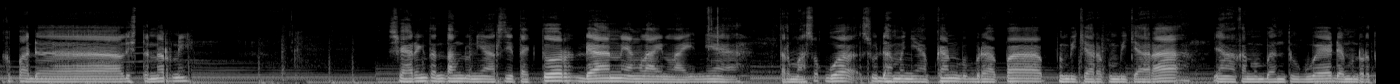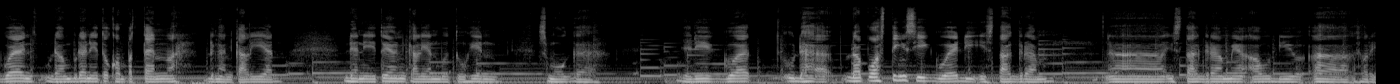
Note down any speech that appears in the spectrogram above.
kepada listener nih. Sharing tentang dunia arsitektur dan yang lain-lainnya termasuk gue sudah menyiapkan beberapa pembicara-pembicara yang akan membantu gue dan menurut gue mudah-mudahan itu kompeten lah dengan kalian. Dan itu yang kalian butuhin semoga. Jadi gue udah udah posting sih gue di Instagram. Uh, Instagramnya audio uh, sorry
